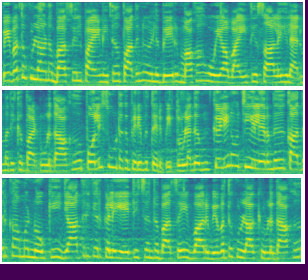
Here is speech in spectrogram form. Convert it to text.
விபத்துக்குள்ளான பஸ்ஸில் பயணித்த பதினேழு பேர் மகா ஓயா வைத்தியசாலையில் அனுமதிக்கப்பட்டுள்ளதாக போலீஸ் ஊடக பிரிவு தெரிவித்துள்ளது. கிளிநொச்சியிலிருந்து கதிர்காமன் நோக்கி யாத்ரிகர்களை ஏற்றிச் சென்ற பஸ்ஸை இவ்வாறு விபத்துக்குள்ளாக்கியுள்ளதாக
